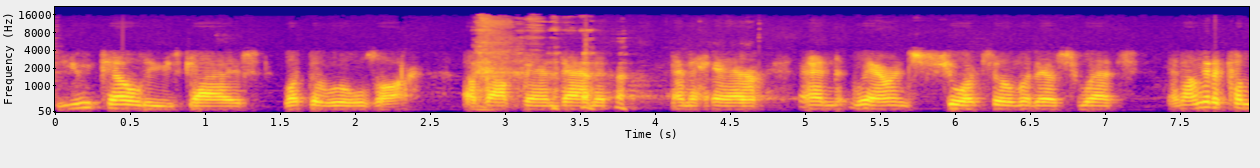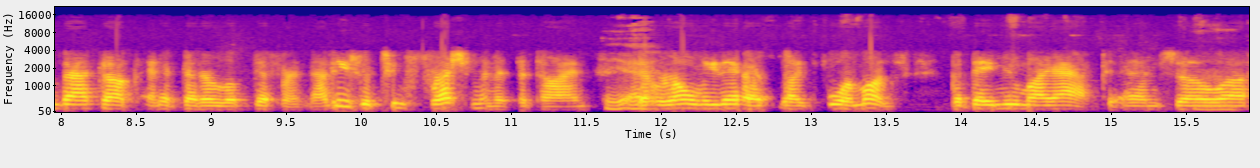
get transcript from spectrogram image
You tell these guys what the rules are about bandana and hair and wearing shorts over their sweats. And I'm going to come back up and it better look different. Now, these were two freshmen at the time Yeah. that were only there like four months, but they knew my act. And so, uh,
